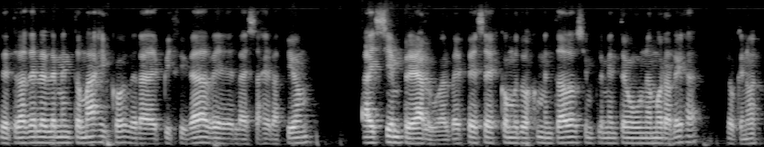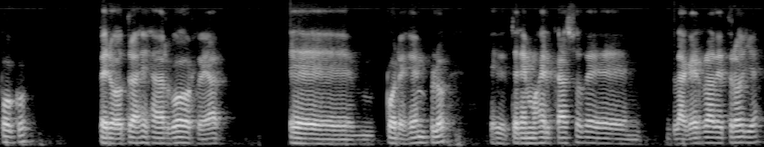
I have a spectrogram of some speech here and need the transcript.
Detrás del elemento mágico, de la epicidad, de la exageración, hay siempre algo. A veces es, como tú has comentado, simplemente una moraleja, lo que no es poco, pero otras es algo real. Eh, por ejemplo, eh, tenemos el caso de la guerra de Troya,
